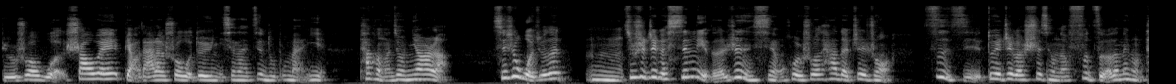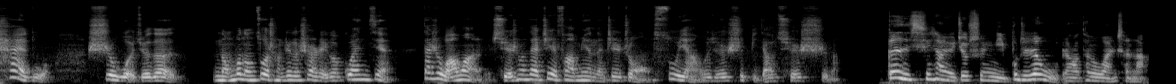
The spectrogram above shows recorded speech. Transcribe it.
比如说我稍微表达了说我对于你现在进度不满意，他可能就蔫了。其实我觉得，嗯，就是这个心理的韧性，或者说他的这种自己对这个事情的负责的那种态度，是我觉得能不能做成这个事儿的一个关键。但是往往学生在这方面的这种素养，我觉得是比较缺失的。更倾向于就是你布置任务，然后他们完成了，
